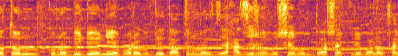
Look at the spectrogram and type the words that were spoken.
নতুন কোনো ভিডিও নিয়ে পরবর্তীতে আপনার মাঝে হাজির হব। সে পর্যন্ত আশা করি ভালো থাকবে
